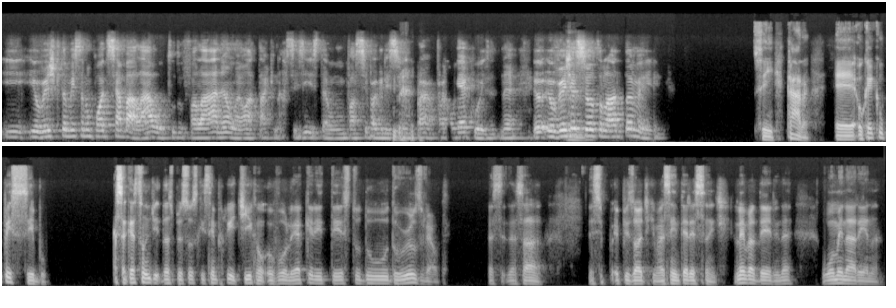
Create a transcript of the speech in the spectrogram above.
E eu vejo que também você não pode se abalar ou tudo falar, ah, não, é um ataque narcisista, é um passivo-agressivo para qualquer coisa, né? Eu, eu vejo esse outro lado também. Sim. Cara, é, o que é que eu percebo? Essa questão de, das pessoas que sempre criticam, eu vou ler aquele texto do, do Roosevelt, dessa, desse episódio que vai ser interessante. Lembra dele, né? O Homem na Arena.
